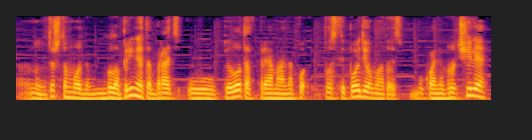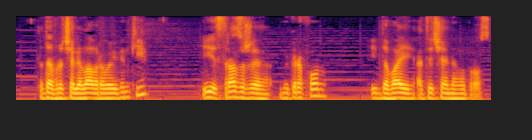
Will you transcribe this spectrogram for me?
э, ну не то что модным, было принято брать у пилотов прямо на, по- после подиума, то есть буквально вручили, тогда вручали лавровые венки, и сразу же микрофон, и давай отвечай на вопрос.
